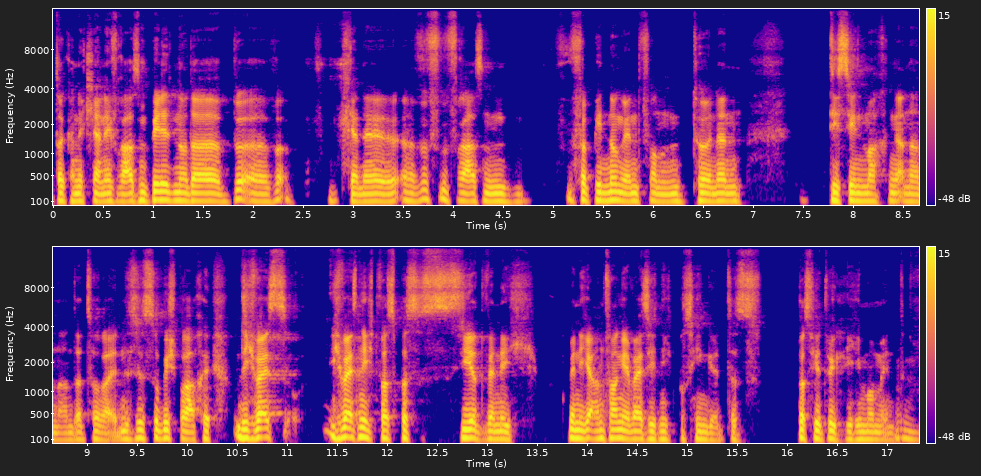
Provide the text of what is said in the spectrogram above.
Da kann ich kleine Phrasen bilden oder äh, kleine äh, Phrasenverbindungen von Tönen, die Sinn machen, aneinander zu reiten. Das ist so wie Sprache. Und ich weiß, ich weiß nicht, was passiert, wenn ich, wenn ich anfange, weiß ich nicht, wo es hingeht. Das passiert wirklich im Moment. Mhm.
